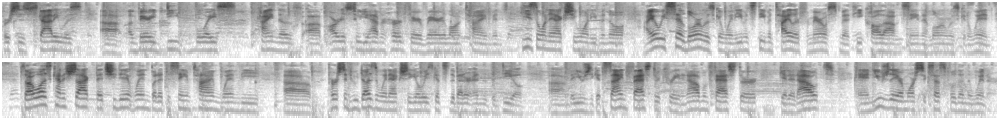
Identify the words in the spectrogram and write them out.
versus Scotty was uh, a very deep voice kind of um, artist who you haven't heard for a very long time, and he's the one that actually won. Even though I always said Lauren was going to win, even Steven Tyler from Aerosmith, he called out and saying that Lauren was going to win. So I was kind of shocked that she didn't win, but at the same time, when the um, person who doesn't win actually always gets the better end of the deal. Um, they usually get signed faster, create an album faster, get it out, and usually are more successful than the winner.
